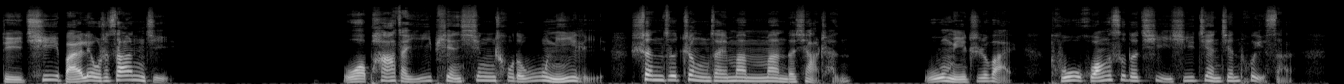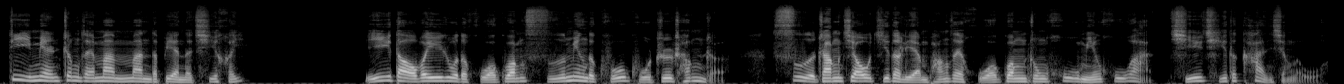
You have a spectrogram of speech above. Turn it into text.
第七百六十三集，我趴在一片腥臭的污泥里，身子正在慢慢的下沉。五米之外，土黄色的气息渐渐退散，地面正在慢慢的变得漆黑。一道微弱的火光死命的苦苦支撑着，四张焦急的脸庞在火光中忽明忽暗，齐齐的看向了我。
